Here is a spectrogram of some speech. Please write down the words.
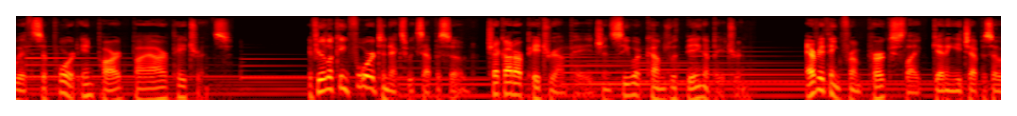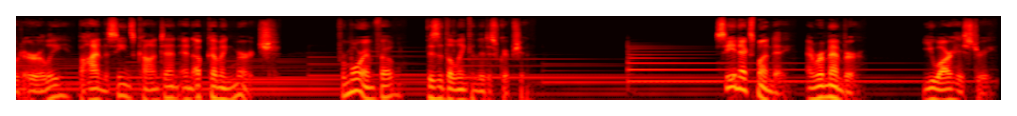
with support in part by our patrons. If you're looking forward to next week's episode, check out our Patreon page and see what comes with being a patron. Everything from perks like getting each episode early, behind the scenes content, and upcoming merch. For more info, visit the link in the description. See you next Monday, and remember, you are history.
